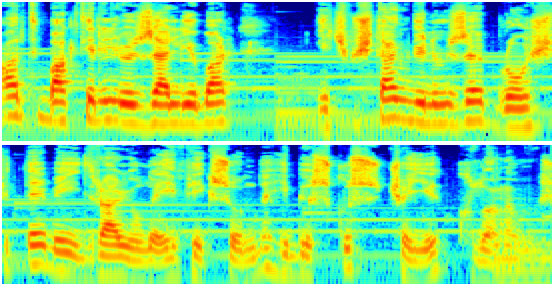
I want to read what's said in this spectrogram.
antibakteriyel özelliği var. Geçmişten günümüze bronşitte ve idrar yolu enfeksiyonunda hibiskus çayı kullanılmış.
